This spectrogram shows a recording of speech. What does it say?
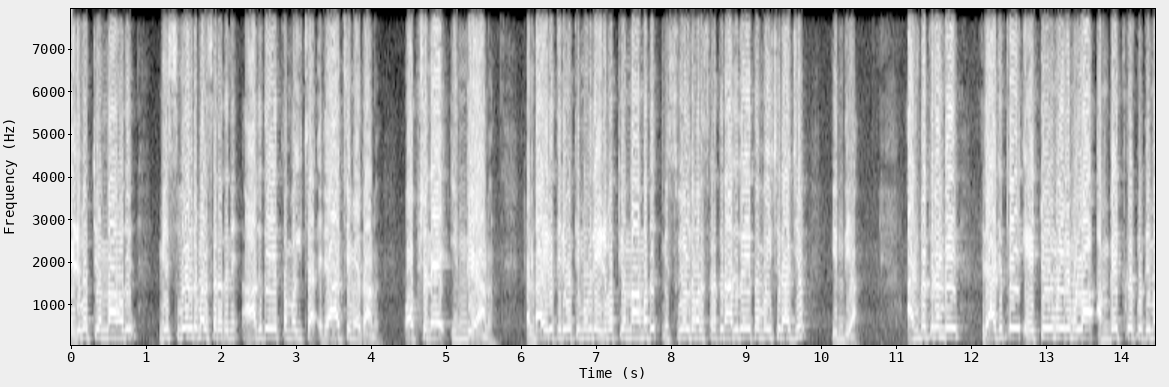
എഴുപത്തി ഒന്നാമത് മിസ് വേൾഡ് മത്സരത്തിന് ആതിഥേയത്വം വഹിച്ച രാജ്യം ഏതാണ്? ഓപ്ഷൻ എ ഇന്ത്യയാണ്. രണ്ടായിരത്തി ഇരുപത്തി മൂന്നിലെ എഴുപത്തി ഒന്നാമത് മിസ് വേൾഡ് മത്സരത്തിന് ആതിഥേയത്വം വഹിച്ച രാജ്യം ഇന്ത്യ. അൻപത്തിരണ്ട് രാജ്യത്തെ ഏറ്റവും ഉയരമുള്ള അംബേദ്കർ പ്രതിമ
